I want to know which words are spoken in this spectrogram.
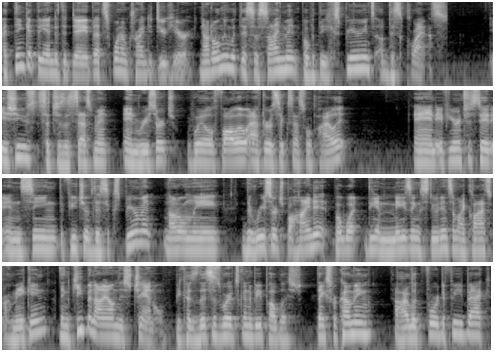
I think at the end of the day, that's what I'm trying to do here, not only with this assignment, but with the experience of this class. Issues such as assessment and research will follow after a successful pilot. And if you're interested in seeing the future of this experiment, not only the research behind it, but what the amazing students in my class are making, then keep an eye on this channel because this is where it's going to be published. Thanks for coming. I look forward to feedback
